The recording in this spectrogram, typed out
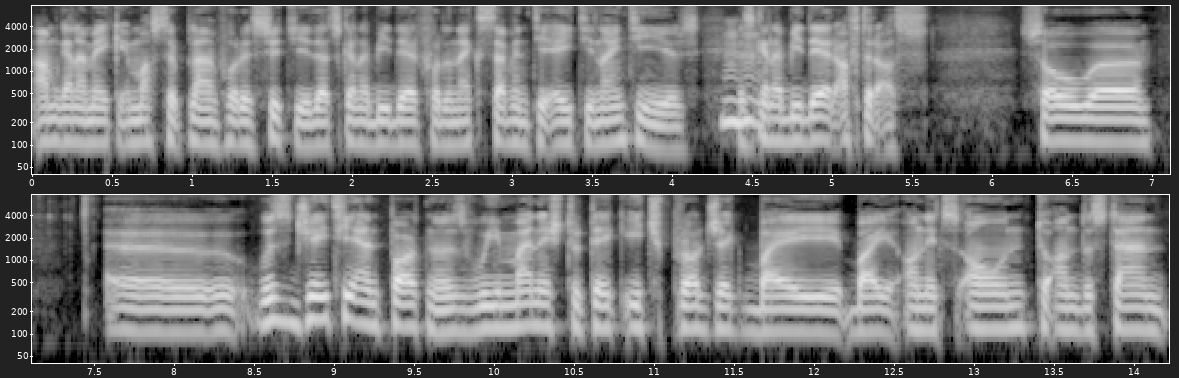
I'm going to make a master plan for a city that's going to be there for the next 70, 80, 90 years. Mm-hmm. It's going to be there after us. So, uh, uh, with JT and partners, we managed to take each project by by on its own to understand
